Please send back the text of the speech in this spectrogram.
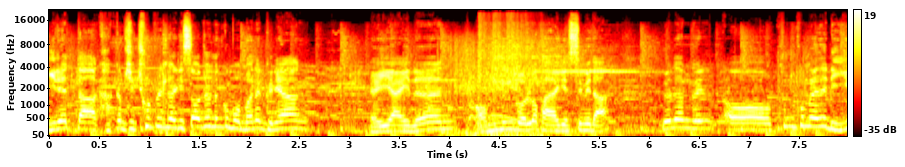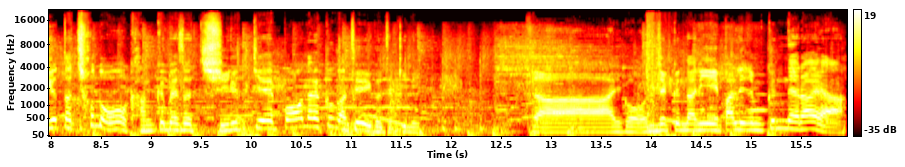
이랬다 가끔씩 초필살기 써주는 거 보면은 그냥 AI는 없는 걸로 봐야겠습니다. 그냥 그, 어, 쿵푸맨을 이겼다 쳐도 강급에서 질 게 뻔할 것 같아요, 이거 느낌이. 자, 이거 언제 끝나니? 빨리 좀 끝내라, 야.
